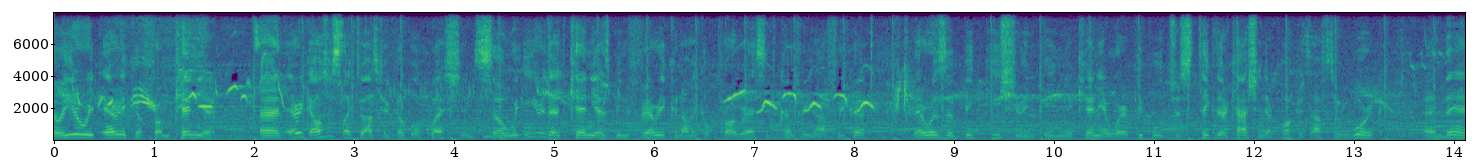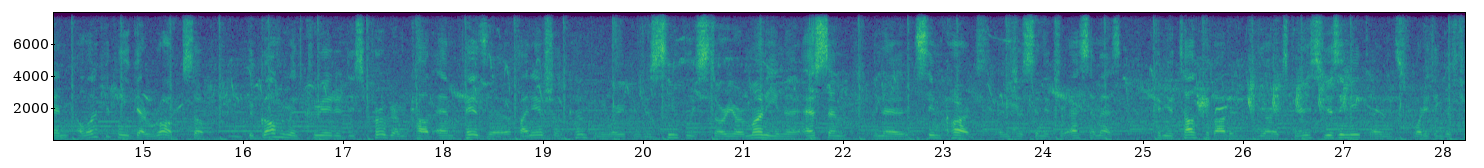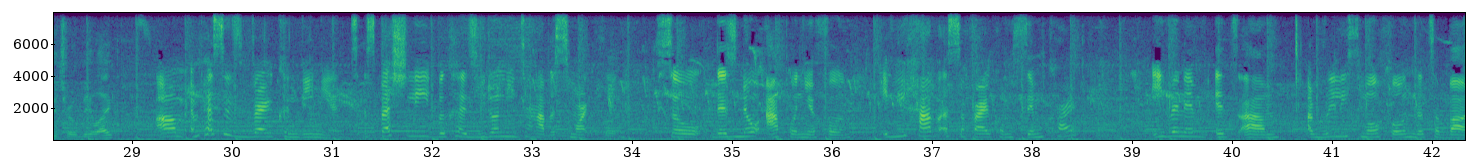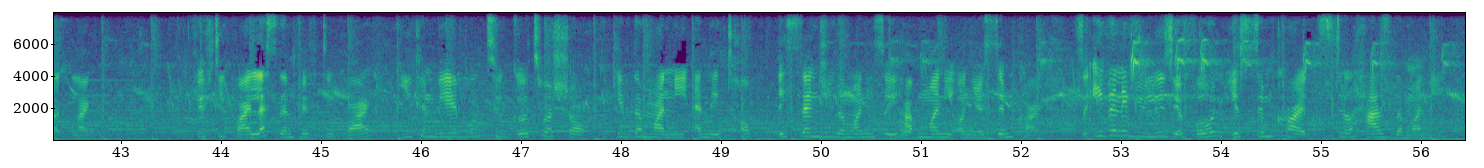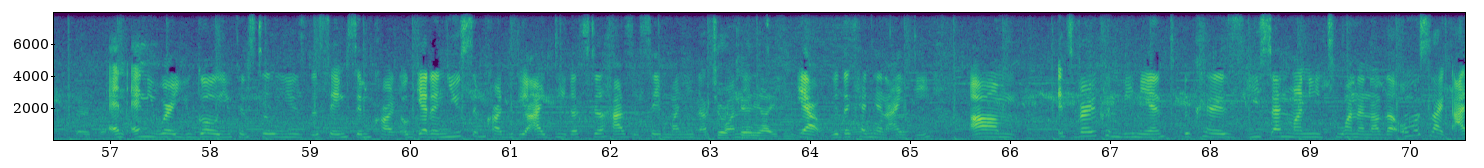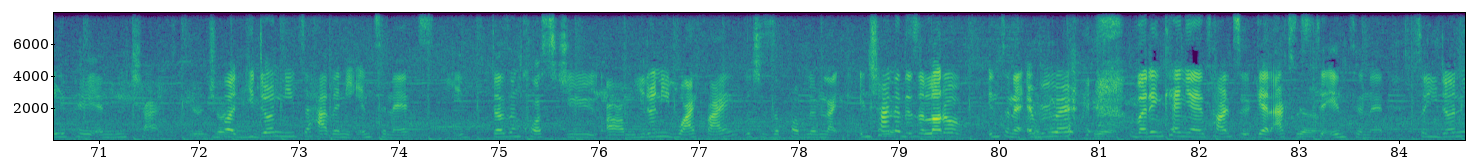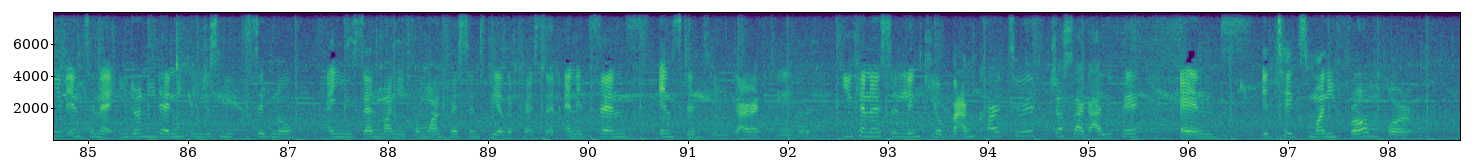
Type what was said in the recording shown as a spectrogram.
So here with Erica from Kenya. And Eric, I would just like to ask you a couple of questions. So we hear that Kenya has been very economical, progressive country in Africa. There was a big issue in, in Kenya where people just take their cash in their pockets after work, and then a lot of people get robbed. So the government created this program called M-Pesa, a financial company where you can just simply store your money in a SM in a SIM card and just send it through SMS. Can you talk about it, your experience using it and what do you think the future will be like? Um, M-Pesa is very convenient, especially because you don't need to have a smartphone. So there's no app on your phone. If you have a Safaricom SIM card, even if it's um, a really small phone that's about like 50 kuai, less than 50 kuai, you can be able to go to a shop, give them money, and they top, they send you the money so you have money on your SIM card. So even if you lose your phone, your SIM card still has the money. And anywhere you go, you can still use the same SIM card or get a new SIM card with your ID that still has the same money that's on Kenya it. ID. Yeah, with the Kenyan ID. Um, it's very convenient because you send money to one another, almost like Alipay and WeChat. You're in charge. But you don't need to have any internet. It doesn't cost you. Um, you don't need Wi-Fi, which is a problem. Like in China, Yeah. there's a lot of internet everywhere, Yeah. but in Kenya, it's hard to get access Yeah. to internet. So you don't need internet. You don't need anything. You just need signal, and you send money from one person to the other person, and it sends instantly, directly. You can also link your bank card to it, just like Alipay, and it takes money from or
